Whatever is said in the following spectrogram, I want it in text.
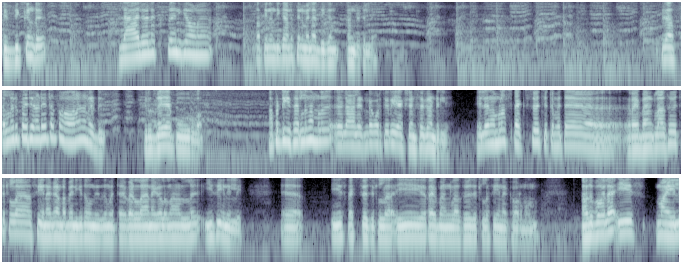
സിദ്ദിഖുണ്ട്. ലാലു അലക്സ് എനിക്ക് തോന്നുന്നു സത്യനന്ദിക്കാരുടെ സിനിമയിൽ അധികം കണ്ടിട്ടില്ല. രസമുള്ളൊരു പരിപാടിയായിട്ട് തോന്നണം കണ്ടിട്ട്. ഹൃദയപൂർവം. അപ്പോൾ ടീച്ചറിൽ നമ്മൾ ലാലേട്ടന്റെ കുറച്ച് റിയാക്ഷൻസ് ഒക്കെ കണ്ടില്ലേ? ഇല്ല നമ്മൾ സ്പെക്സ് വെച്ചിട്ട് മറ്റേ റൈബാൻ ക്ലാസ് വെച്ചിട്ടുള്ള സീനൊക്കെ കണ്ടപ്പോൾ എനിക്ക് തോന്നിയത് മറ്റേ വെള്ളാനകൾ നാളിൽ ഈ സീനില്ലേ ഈ സ്പെക്സ് വെച്ചിട്ടുള്ള ഈ റൈബാൻ ക്ലാസ് വെച്ചിട്ടുള്ള സീനൊക്കെ ഓർമ്മ വന്നു. അതുപോലെ ഈ സ്മൈൽ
